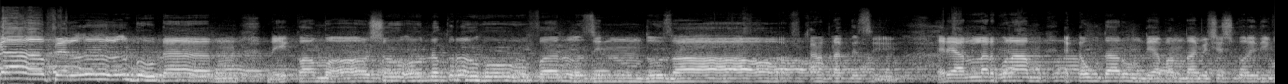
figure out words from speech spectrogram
गाफिल बुदन निकम শুনক্রহু ফরজিন্দুজার খারাপ লাগতেছে এরে আল্লাহর গোলাম, একটা উদাহরণ দেয়া বান্দা আমি শেষ করে দিব।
